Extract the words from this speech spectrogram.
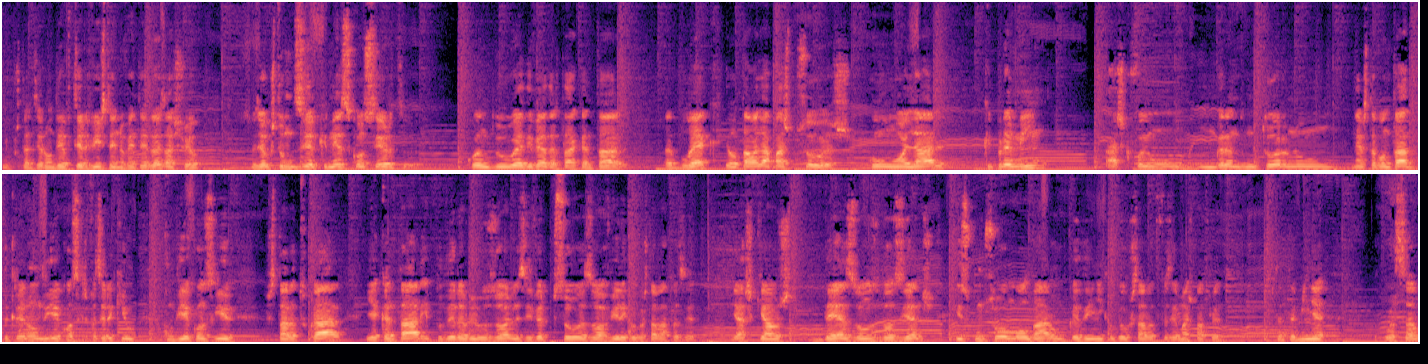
E portanto eu não devo ter visto em 92, acho eu, mas eu costumo dizer que nesse concerto, quando o Eddie Vedder está a cantar a Black, ele está a olhar para as pessoas com um olhar que para mim acho que foi um, um grande motor num, nesta vontade de querer um dia conseguir fazer aquilo. Um dia conseguir estar a tocar e a cantar e poder abrir os olhos e ver pessoas a ouvir aquilo que eu estava a fazer. E acho que aos 10, 11, 12 anos isso começou a moldar um bocadinho aquilo que eu gostava de fazer mais para a frente. Portanto, a minha relação,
